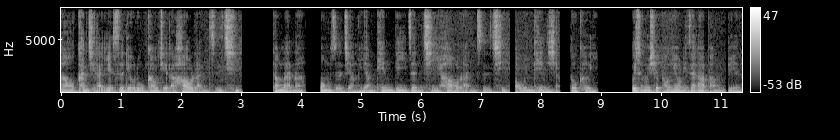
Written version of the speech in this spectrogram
然后看起来也是流露高洁的浩然之气。当然了，孟子讲养天地正气，浩然之气，保温天祥都可以。为什么有些朋友你在他旁边，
